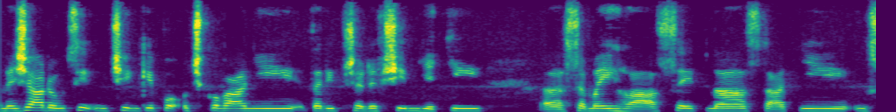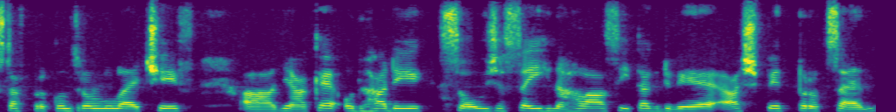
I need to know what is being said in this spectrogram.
Nežádoucí účinky po očkování, tedy především dětí, se mají hlásit na státní ústav pro kontrolu léčiv a nějaké odhady jsou, že se jich nahlásí tak 2 až 5%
